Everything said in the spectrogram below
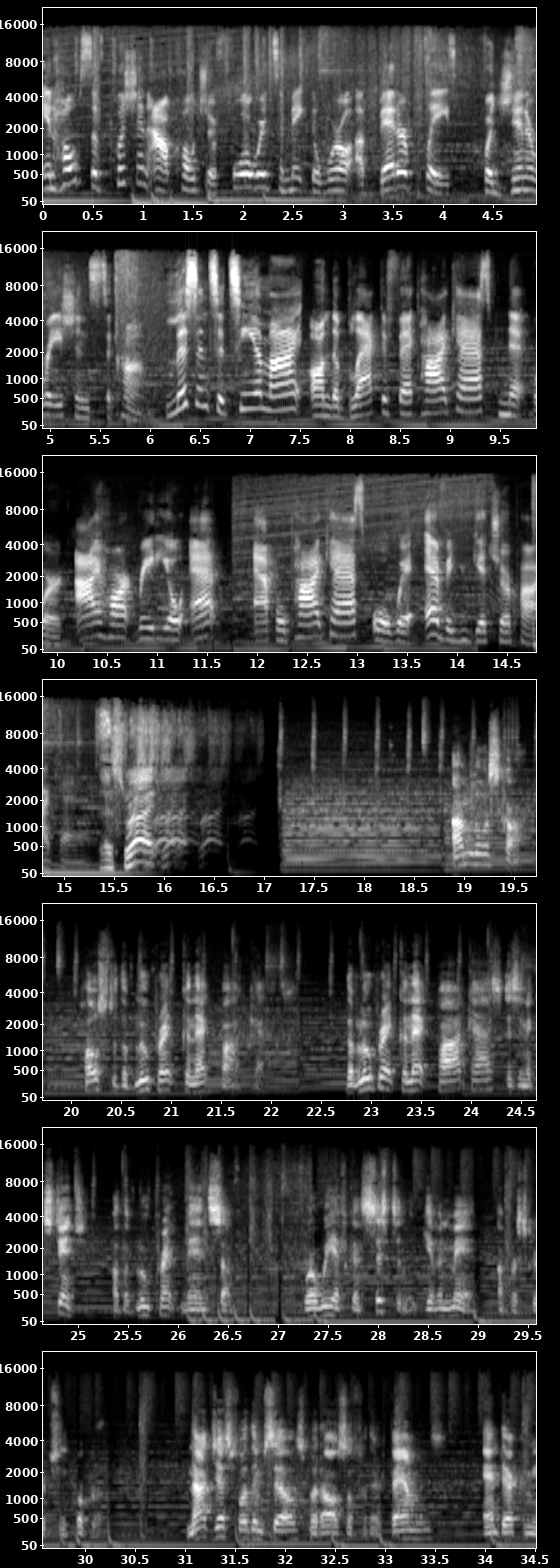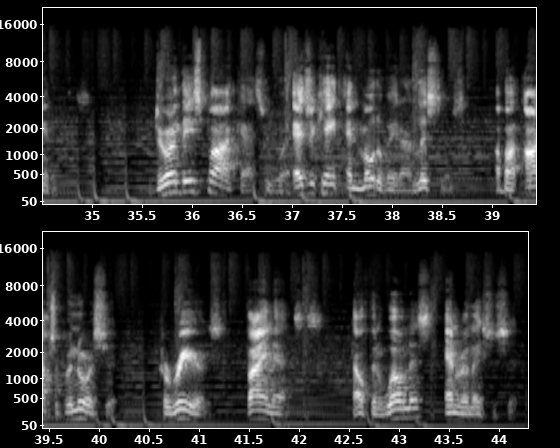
in hopes of pushing our culture forward to make the world a better place for generations to come. Listen to TMI on the Black Effect Podcast Network, iHeartRadio app, Apple Podcasts, or wherever you get your podcasts. That's right. I'm Louis Carr, host of the Blueprint Connect podcast. The Blueprint Connect podcast is an extension of the Blueprint Men's Summit where we have consistently given men a prescription for growth, not just for themselves, but also for their families and their communities. During these podcasts, we will educate and motivate our listeners about entrepreneurship, careers, finances, health and wellness, and relationship.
